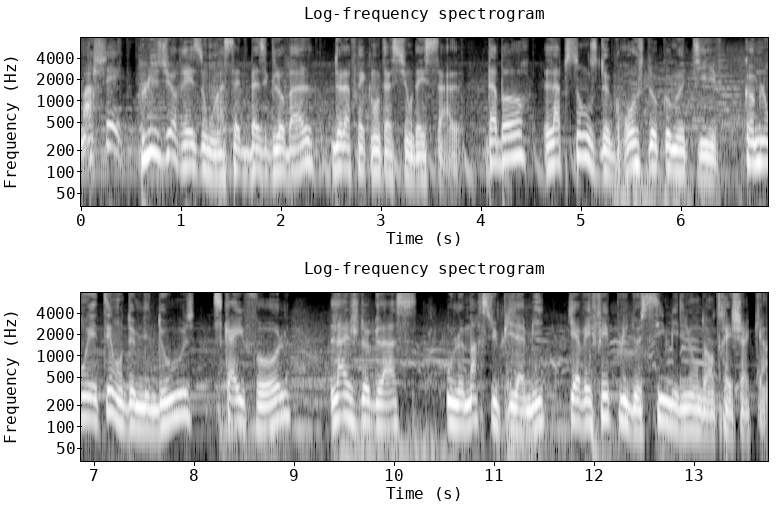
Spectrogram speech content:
marcher. Plusieurs raisons à cette baisse globale de la fréquentation des salles. D'abord, l'absence de grosses locomotives, comme l'ont été en 2012 Skyfall, L'âge de glace ou le Marsupilami, qui avait fait plus de 6 millions d'entrées chacun.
